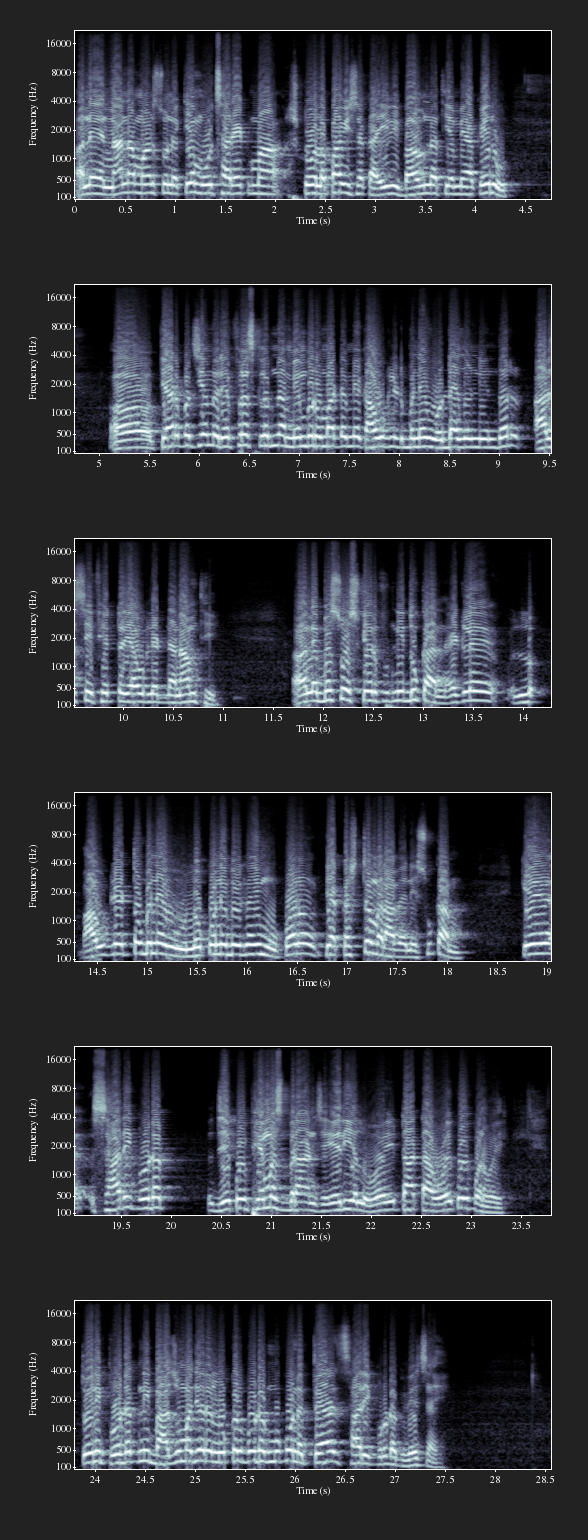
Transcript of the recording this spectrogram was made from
અને નાના માણસોને કેમ ઓછા રેટમાં સ્ટોલ અપાવી શકાય એવી ભાવનાથી અમે આ કર્યું. ત્યાર પછી અમે રેફરન્સ ક્લબના મેમ્બરો માટે મેં એક આઉટલેટ બનાવ્યું અડાજણની અંદર આરસી ફેક્ટરી આઉટલેટના નામથી. અને બસો સ્ક્વેર ફૂટની દુકાન, એટલે આઉટલેટ તો બનાવ્યું, લોકોને બી ગમ્યું, પણ ત્યાં કસ્ટમર આવે નહીં. શું કામ? કે સારી પ્રોડક્ટ જે કોઈ ફેમસ બ્રાન્ડ છે એરિયલ હોય ટાટા હોય, કોઈ પણ હોય, તો એની પ્રોડક્ટની બાજુમાં જ્યારે લોકલ પ્રોડક્ટ મૂકો ને, ત્યાં જ સારી પ્રોડક્ટ વેચાય.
